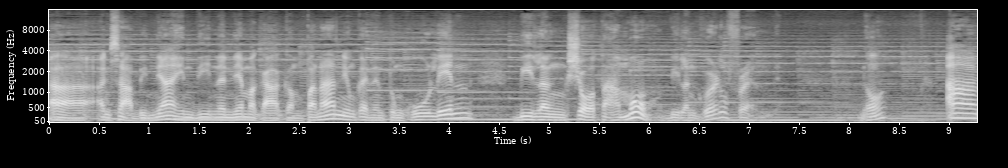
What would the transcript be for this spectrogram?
Ah, ang sabi niya, hindi na niya magagampanan yung kanyang tungkulin bilang syota mo, bilang girlfriend. No? Ah,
